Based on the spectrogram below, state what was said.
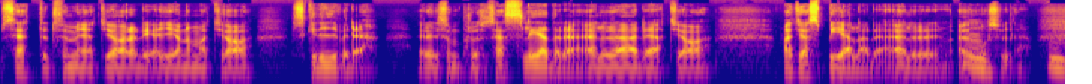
sättet för mig att göra det genom att jag skriver det? Eller som processleder det? Eller är det att jag, att jag spelar det? Eller, mm. och så vidare. Mm.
